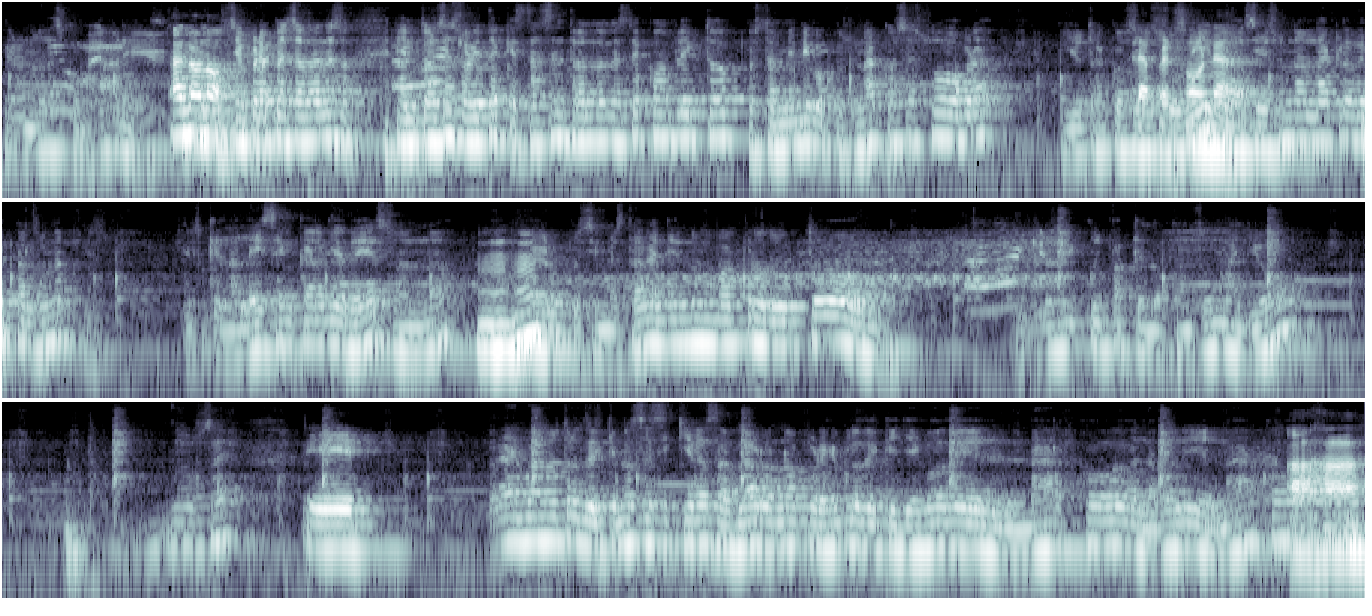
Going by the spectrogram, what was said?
pero no las compares. Ah, no, no. Siempre he pensado en eso. Entonces, ahorita que estás entrando en este conflicto, pues también digo, pues una cosa es su obra y otra cosa La es persona. su vida. Si es una lacra de persona, pues, pues que la ley se encargue de eso, ¿no? Pero pues si me está vendiendo un buen producto, pues no es mi culpa que lo consuma yo. No sé. Eh, hay bueno, otros del que no sé si quieras hablar o no, por ejemplo, del que llegó del narco, el abuelo y el narco. Ajá,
